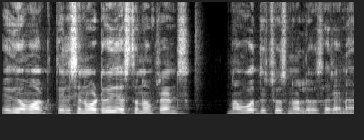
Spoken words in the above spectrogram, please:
ఏదో మాకు తెలిసిన మట్టుగా చేస్తున్నాం ఫ్రెండ్స్. నవ్వద్దు చూసిన వాళ్ళు సరేనా?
